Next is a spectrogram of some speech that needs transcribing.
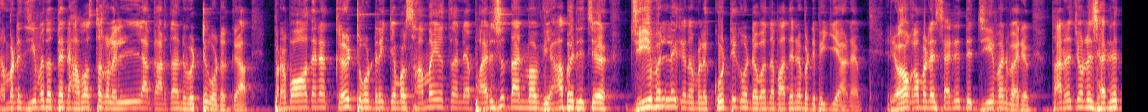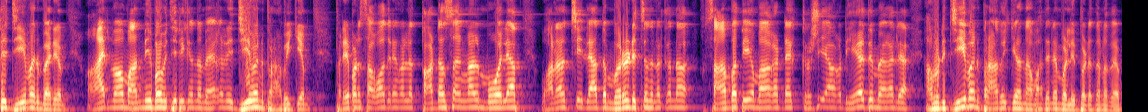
നമ്മുടെ ജീവിതത്തിന്റെ അവസ്ഥകളെല്ലാം കർത്താൻ വിട്ടുകൊടുക്കുക. പ്രബോധനം കേട്ടുകൊണ്ടിരിക്കുമ്പോൾ സമയത്ത് തന്നെ പരിശുദ്ധാത്മ വ്യാപരിച്ച് ജീവനിലേക്ക് നമ്മൾ കൂട്ടിക്കൊണ്ടുവന്ന് വചനം പഠിപ്പിക്കുകയാണ്. രോഗമുള്ള ശരീരത്തിൽ ജീവൻ വരും. തലച്ചുള്ള ശരീരത്തിൽ ജീവൻ വരും. ആത്മാവ് അന്തിഭവിച്ചിരിക്കുന്ന മേഖലയിൽ ജീവൻ പ്രാപിക്കും. പ്രിയപ്പെട്ട സഹോദരങ്ങളുടെ തടസ്സങ്ങൾ മൂലം വളർച്ചയില്ലാതെ മുരടിച്ച് നടക്കുന്ന സാമ്പത്തികമാകട്ടെ കൃഷിയാകട്ടെ ഏത് മേഖല അവിടെ ജീവൻ പ്രാപിക്കുമെന്ന വചനം വെളിപ്പെടുത്തുന്നത്.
